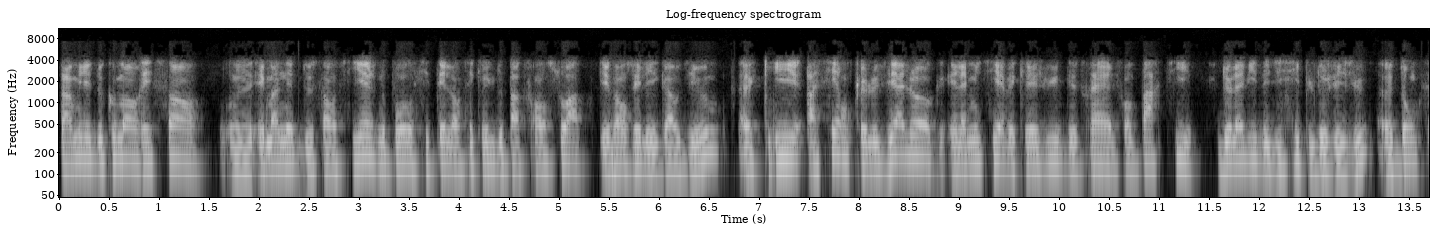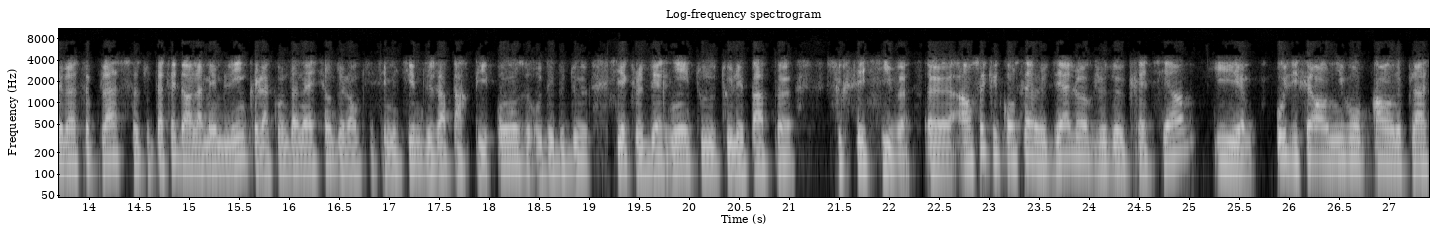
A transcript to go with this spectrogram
Parmi les documents récents euh, émanés de Saint-Siège, nous pouvons citer l'encyclique du pape François, Evangelii Gaudium, euh, qui affirme que le dialogue et l'amitié avec les Juifs d'Israël font partie de la vie des disciples de Jésus. Euh, donc cela se place tout à fait dans la même ligne que la condamnation de l'antisémitisme déjà par Pie XI au début du siècle dernier et tous les papes euh, successifs. Euh, en ce qui concerne le dialogue judéo-chrétien, qui euh, aux différents niveaux prend une place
